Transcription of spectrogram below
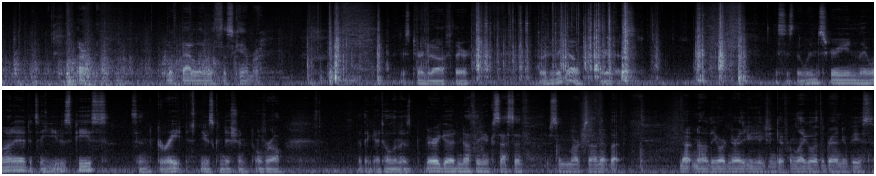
Alright. Enough battling with this camera. Just turned it off there. Where did it go? Here it is. This is the windscreen they wanted. It's a used piece. It's in great used condition overall. I think I told them it was very good, nothing excessive. There's some marks on it, but not out of the ordinary that you can get from Lego with a brand new piece.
